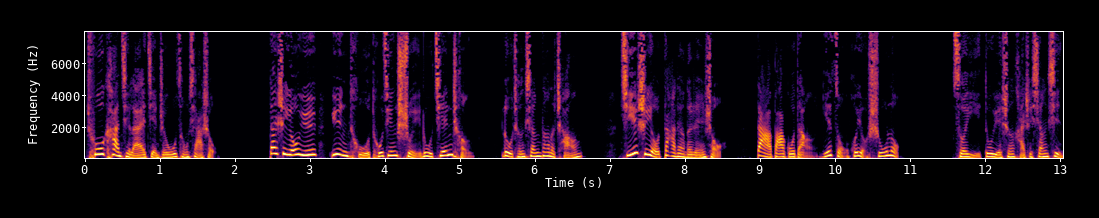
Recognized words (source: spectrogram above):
初看起来简直无从下手。但是由于运土途经水路兼程，路程相当的长，即使有大量的人手，大八股党也总会有疏漏，所以杜月笙还是相信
